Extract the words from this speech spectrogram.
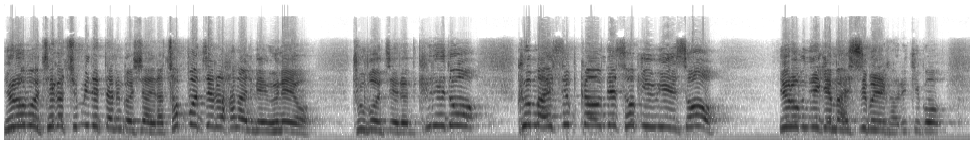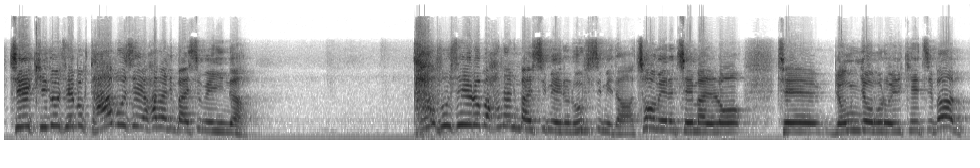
여러분, 제가 준비됐다는 것이 아니라 첫 번째는 하나님의 은혜요. 두 번째는 그래도 그 말씀 가운데 서기 위해서 여러분들에게 말씀을 가르치고 제 기도 제목 다 보세요. 하나님 말씀 왜 있나? 다 보세요 여러분. 하나님 말씀 외에는 없습니다. 처음에는 제 말로 제 명령으로 이렇게 했지만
